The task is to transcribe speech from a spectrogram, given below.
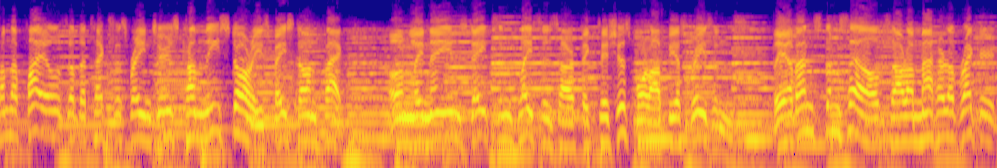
From the files of the Texas Rangers come these stories based on fact. Only names, dates, and places are fictitious for obvious reasons. The events themselves are a matter of record.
